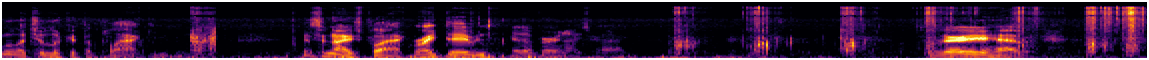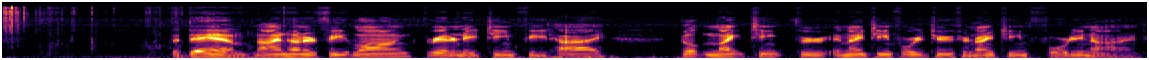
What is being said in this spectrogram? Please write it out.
We'll let you look at the plaque. Even. It's a nice plaque, right, David? It's a very nice pack. So there you have it. The dam, 900 feet long, 318 feet high, built in 19 through in 1942 through 1949.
